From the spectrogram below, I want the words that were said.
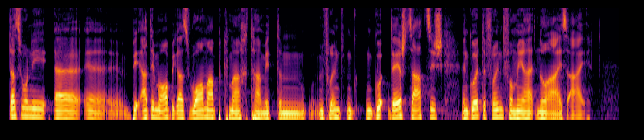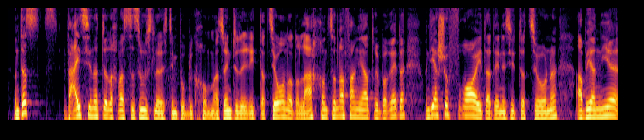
das, was ich äh, äh, an dem Abend als Warm-up gemacht habe mit einem Freund, ein, ein, der erste Satz ist, ein guter Freund von mir hat nur ein Ei. Und das weiß ich natürlich, was das auslöst im Publikum. Also entweder Irritation oder Lachen und so, dann fange ich auch darüber reden. Und ich habe schon Freude an diesen Situationen, aber ich habe nie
